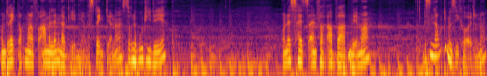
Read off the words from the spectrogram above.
und direkt auch mal auf arme Länder gehen hier. Was denkt ihr, ne? Ist doch eine gute Idee. Und es heißt einfach abwarten, wie immer. Bisschen laut die Musik heute, ne?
